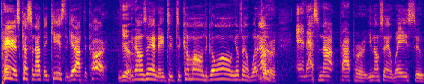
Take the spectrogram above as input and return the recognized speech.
parents cussing out their kids to get out the car. Yeah. You know what I'm saying? They, to, to come on, to go on, you know what I'm saying? Whatever. Yeah. And that's not proper, you know what I'm saying, ways to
